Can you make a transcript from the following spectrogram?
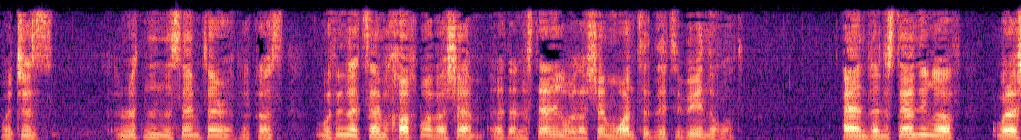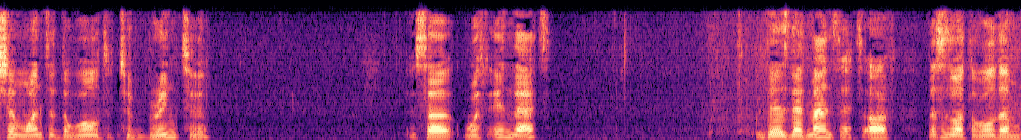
which is written in the same Torah, because within that same Chachma of Hashem, that understanding of what Hashem wanted there to be in the world, and the understanding of what Hashem wanted the world to bring to, So within that, there's that mindset of this is what the world I'm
